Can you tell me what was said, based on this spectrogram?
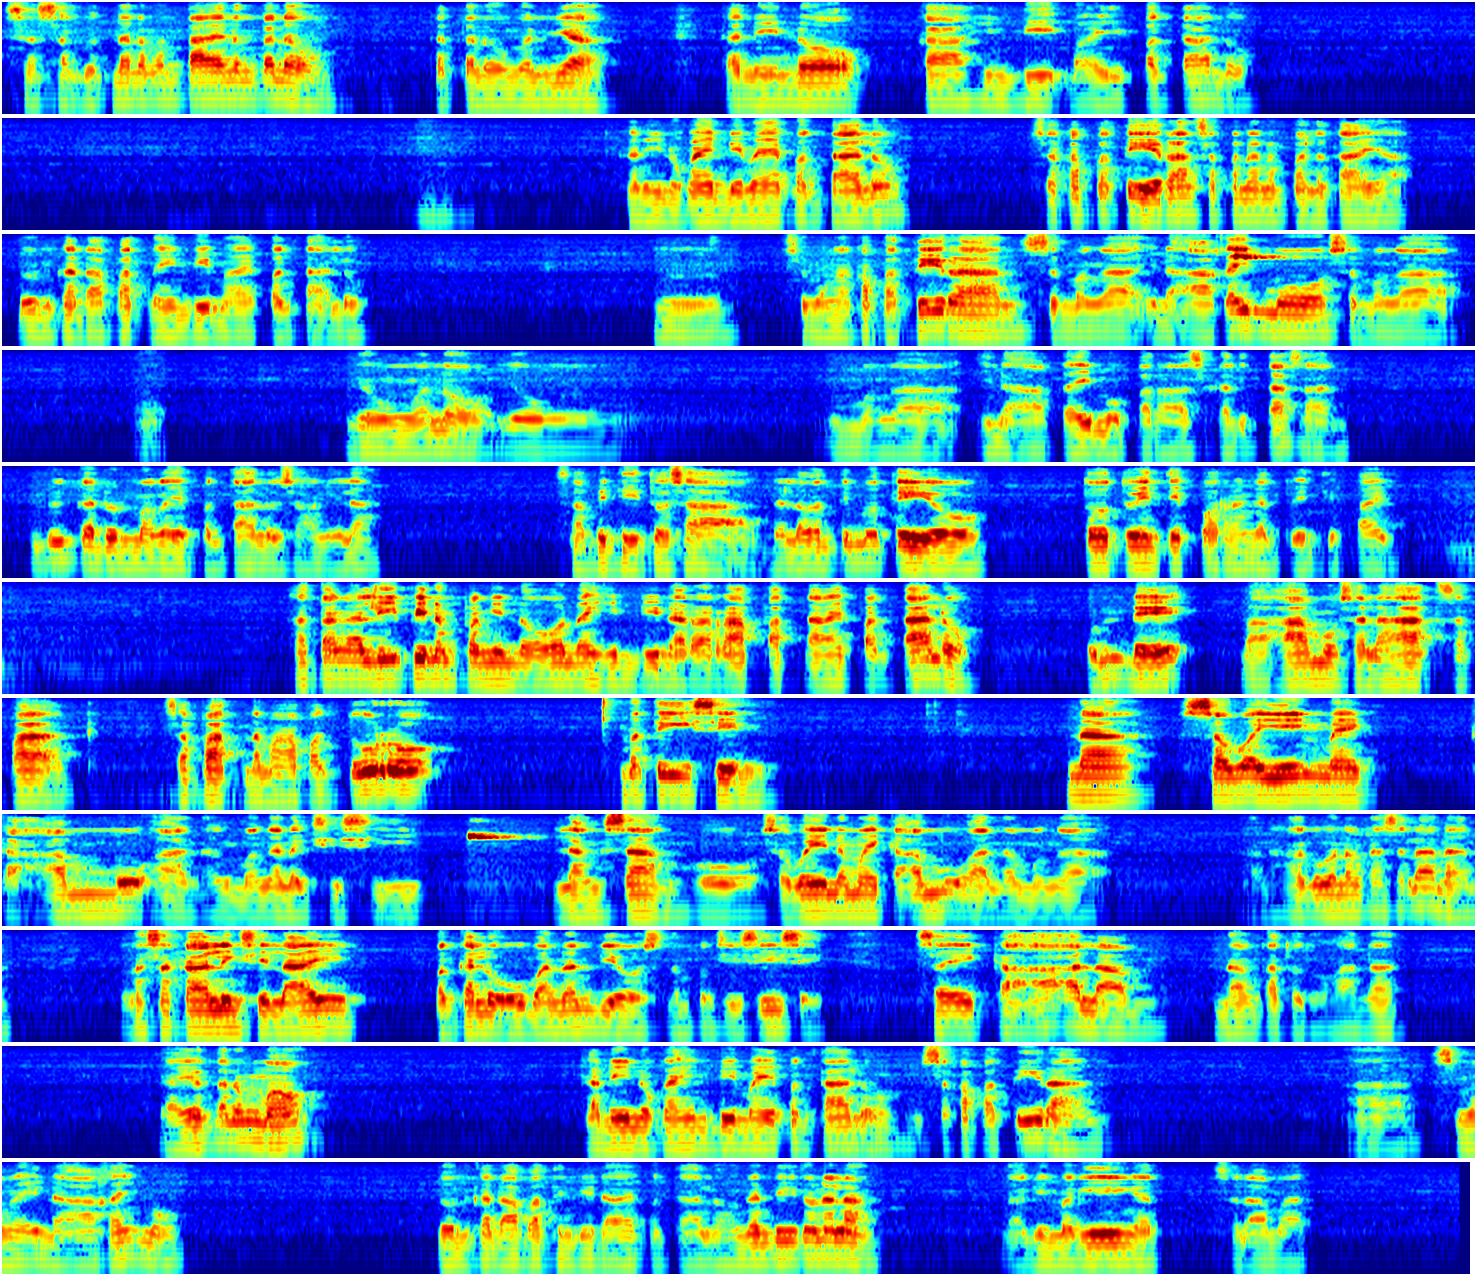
Sasagot na naman tayo ng tanong. Katanungan niya, kanino ka hindi makipagtalo? Kanino ka hindi makipagtalo? Sa kapatiran, sa pananampalataya. Doon ka dapat na hindi makipagtalo. Hmm. Sa mga kapatiran, sa mga inaakay mo, sa mga oh, yung ano, yung yung mga inaakay mo para sa kaligtasan, doon ka doon magayapagtalo sa kanila. Sabi dito sa 2 Timoteo 2.24 hanggang 25. At ang alipin ng Panginoon ay hindi nararapat na ipagtalo, kundi maamo sa lahat sapat, sapat na makapagturo, matiisin, na sawaying may kaamuan ang mga nagsisilangsang o saway na may kaamuan ang mga nakagawa ng kasalanan sakaling sila'y pagkalooban ng Diyos ng pagsisisi sa ikaaalam ng katotohanan. Kaya yung tanong mo, kanino ka hindi may pagtalo sa kapatiran, ah, sa mga inaakay mo, doon ka dapat hindi na pagtalo. Hanggang dito na lang. Laging mag-iingat. Salamat.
